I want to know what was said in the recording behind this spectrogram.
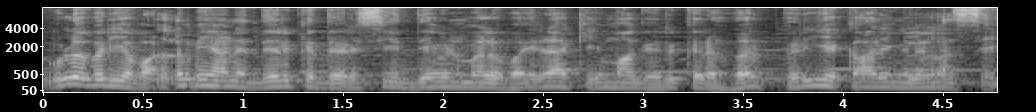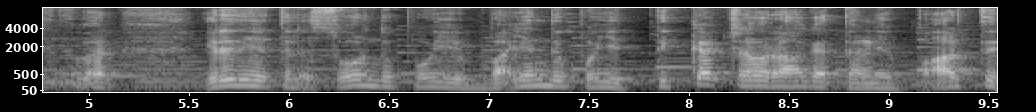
இவ்வளோ பெரிய வல்லமையான தீர்க்கதரிசி தேவன் மேலே வைராக்கியமாக இருக்கிறவர் பெரிய காரியங்கள் எல்லாம் செய்தவர் இருதயத்தில் சோர்ந்து போய் பயந்து போய் திக்கற்றவராக தன்னை பார்த்து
